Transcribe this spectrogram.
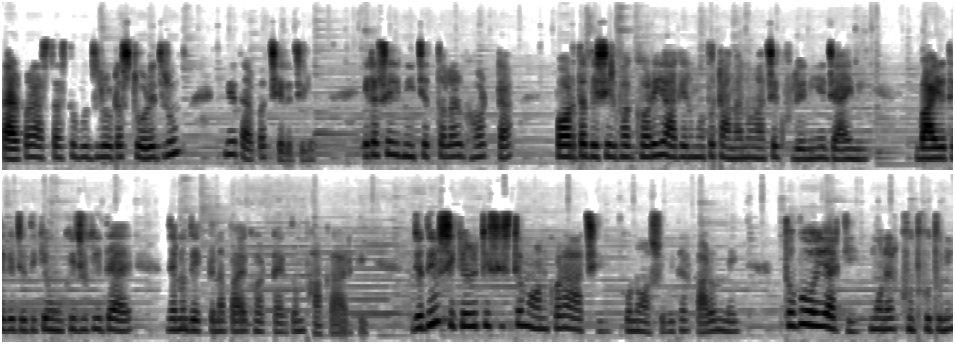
তারপর আস্তে আস্তে বুঝলো ওটা স্টোরেজ রুম দিয়ে তারপর ছেড়েছিল। এটা সেই নিচের তলার ঘরটা। পর্দা বেশিরভাগ ঘরেই আগের মতো টাঙানো আছে, খুলে নিয়ে যায়নি। বাইরে থেকে যদি কেউ উঁকি ঝুঁকি দেয় যেন দেখতে না পায় ঘরটা একদম ফাঁকা আর কি। যদিও সিকিউরিটি সিস্টেম অন করা আছে, কোনো অসুবিধার কারণ নেই। তবু ওই আর কি, মনের খুঁতখুতুনি।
